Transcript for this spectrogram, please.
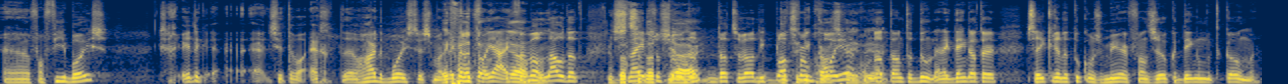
eh, van vier boys. Ik zeg eerlijk, eh, er zitten wel echt eh, harde boys tussen. Man. Ik Ik vind het van, ja, ik ja, vind wel lauw dat, Dat Snipes dat- of zo, ja, dat, dat ze wel die platform die gooien geven, om dat dan te doen. En ik denk dat er zeker in de toekomst meer van zulke dingen moeten komen.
